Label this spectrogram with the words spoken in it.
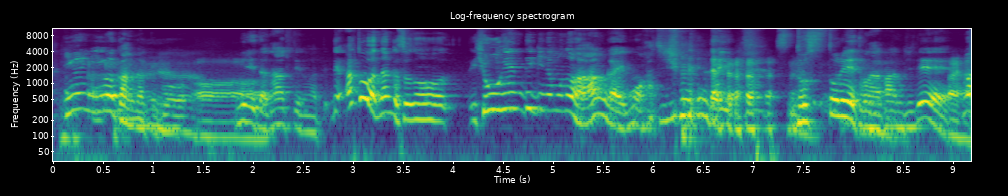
意外に違和感なくこあーう見れたなっていうのがあって。で、あとはなんかその表現的なものは案外もう80年代 ドストレートな感じで、はいはいはいま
